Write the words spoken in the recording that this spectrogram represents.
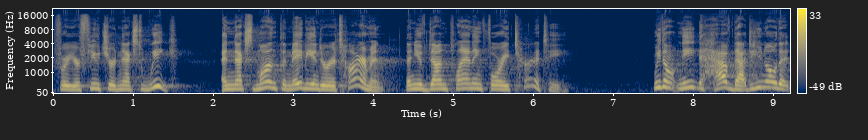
for your future next week and next month and maybe into retirement than you've done planning for eternity. We don't need to have that. Do you know that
